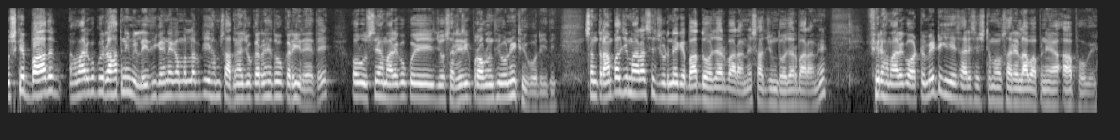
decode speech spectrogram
उसके बाद हमारे को कोई राहत नहीं मिल रही थी। कहने का मतलब कि हम साधना जो कर रहे थे, वो कर ही रहे थे और उससे हमारे को कोई जो शारीरिक प्रॉब्लम थी, वो नहीं ठीक हो रही थी। संत रामपाल जी महाराज से जुड़ने के बाद 2012 में, सात जून 2012 में, फिर हमारे को ऑटोमेटिक ये सारे सिस्टम और सारे लाभ अपने आप हो गए।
